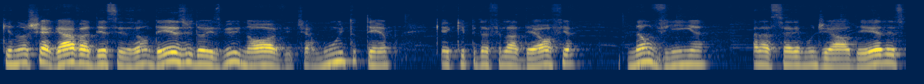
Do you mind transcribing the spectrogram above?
que não chegava à decisão desde 2009, tinha muito tempo que a equipe da Filadélfia não vinha para a Série Mundial deles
